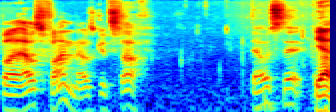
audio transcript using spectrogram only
but that was fun. That was good stuff. That was sick. Yeah,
